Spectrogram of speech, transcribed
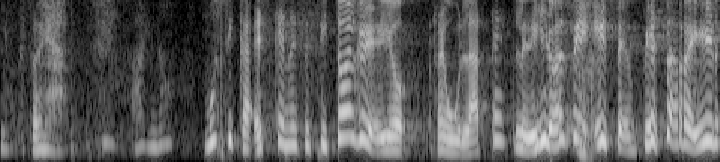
empezó ya, ay no, música, es que necesito algo. Y yo, regulate, le digo así, y se empieza a reír.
